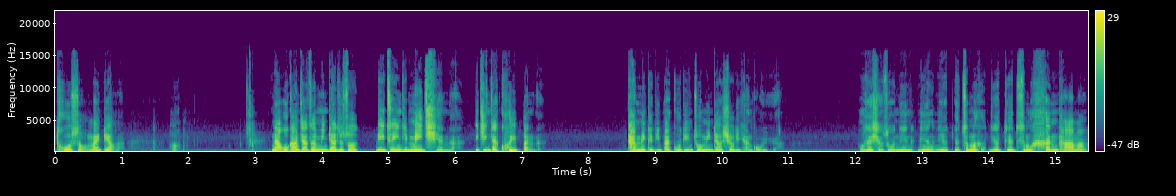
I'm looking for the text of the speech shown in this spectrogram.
脱手卖掉了。好，那我刚刚讲这个民调，就是说黎智英已经没钱了，已经在亏本了。他每个礼拜固定做民调修理韩国瑜啊！我在想说，你你有有这么有有这么恨他吗？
